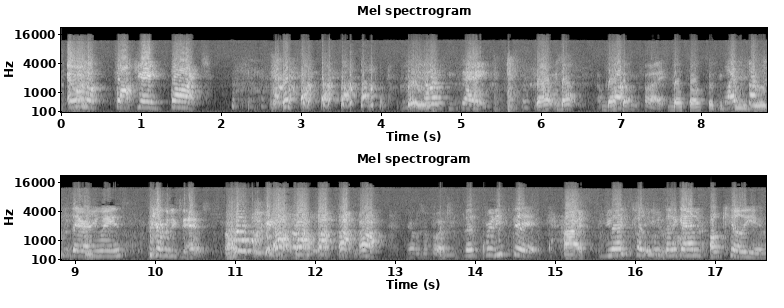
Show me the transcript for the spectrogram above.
It was a fucking fight. Not to say. That, that, Fucking that's, fight. that's also Why the concedingly fuck was it there anyways? Because it exists. Oh it was a foot. That's pretty sick. Hi. If you guys touch me with that again, I'll kill you.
